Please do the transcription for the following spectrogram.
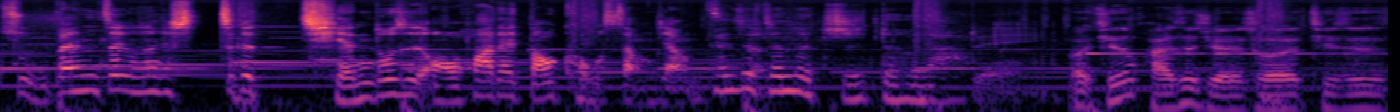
助，但是这个那个这个钱都是哦花在刀口上这样子，但是真的值得啦。对，呃，其实我还是觉得说，其实，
